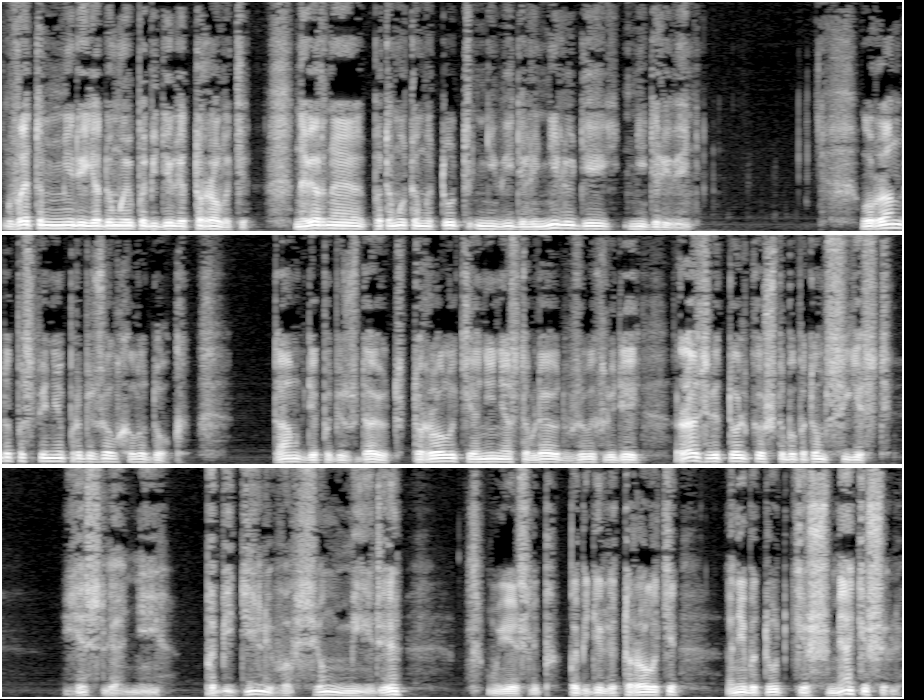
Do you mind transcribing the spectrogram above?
В этом мире, я думаю, победили троллоки. Наверное, потому-то мы тут не видели ни людей, ни деревень. У Ранда по спине пробежал холодок. Там, где побеждают троллоки, они не оставляют в живых людей, разве только, чтобы потом съесть. Если они победили во всем мире. Ну, если б победили троллоки, они бы тут кишмя кишили.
